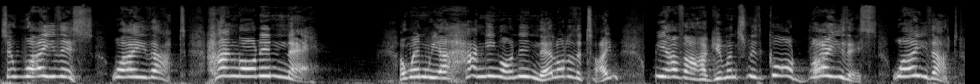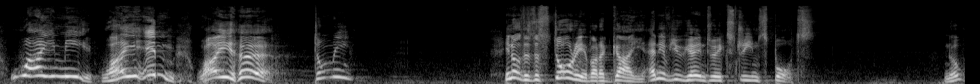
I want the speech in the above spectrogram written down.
So why this? Why that? Hang on in there. And when we are hanging on in there, a lot of the time, we have arguments with God. Why this? Why that? Why me? Why him? Why her? Don't we? You know, there's a story about a guy. Any of you get into extreme sports? No?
